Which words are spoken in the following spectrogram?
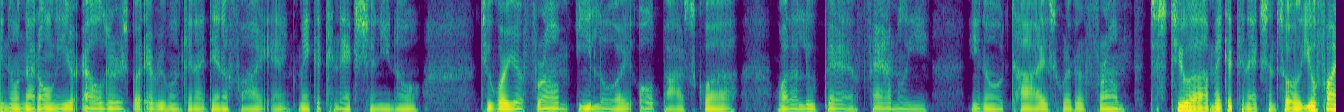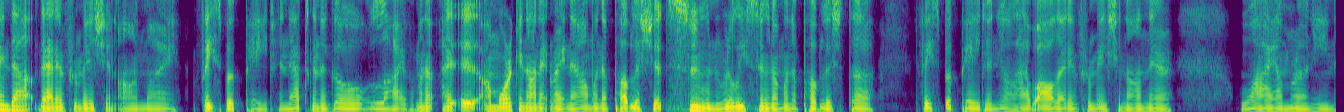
you know, not only your elders but everyone can identify and make a connection. You know, to where you're from, Eloy, Old Pascua, Guadalupe family. You know, ties where they're from, just to uh, make a connection. So you'll find out that information on my Facebook page, and that's gonna go live. I'm gonna I, I'm working on it right now. I'm gonna publish it soon, really soon. I'm gonna publish the Facebook page, and you'll have all that information on there, why I'm running,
